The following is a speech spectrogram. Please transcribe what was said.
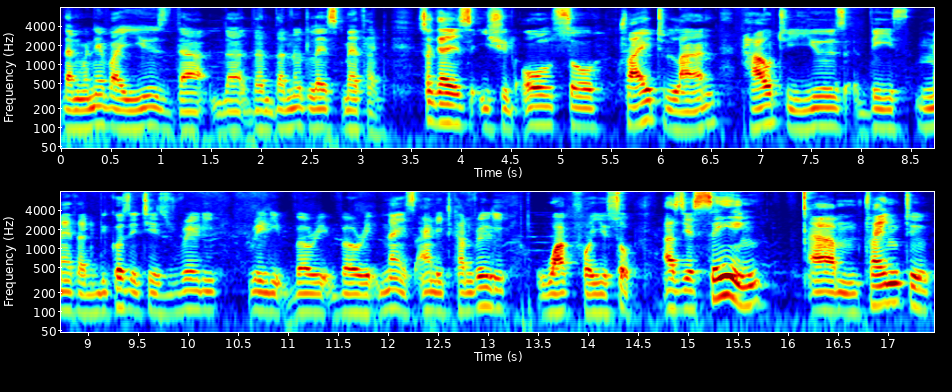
than whenever I use the, the, the, the knotless method. So guys, you should also try to learn how to use this method because it is really, really very, very nice and it can really work for you. So as you're saying, um, trying to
